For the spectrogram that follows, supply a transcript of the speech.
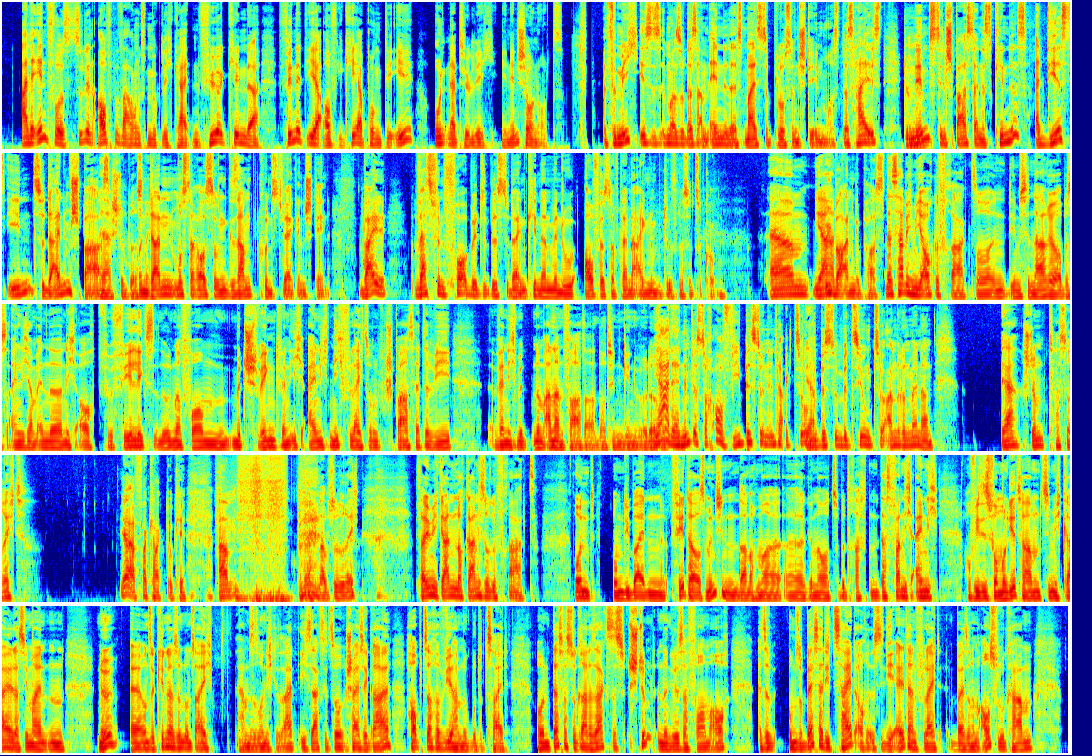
Alle Infos zu den Aufbewahrungsmöglichkeiten für Kinder findet ihr auf ikea.de und natürlich in den Shownotes. Für mich ist es immer so, dass am Ende das meiste Plus entstehen muss. Das heißt, du nimmst den Spaß deines Kindes, addierst ihn zu deinem Spaß Ja, stimmt, und recht. dann muss daraus so ein Gesamtkunstwerk entstehen. Weil, was für ein Vorbild bist du deinen Kindern, wenn du aufhörst, auf deine eigenen Bedürfnisse zu gucken? Ähm, ja, Überangepasst. das habe ich mich auch gefragt, so in dem Szenario, ob es eigentlich am Ende nicht auch für Felix in irgendeiner Form mitschwingt, wenn ich eigentlich nicht vielleicht so einen Spaß hätte, wie wenn ich mit einem anderen Vater dorthin gehen würde. Ja, der nimmt das doch auf. Wie bist du in Interaktion? Ja. Wie bist du in Beziehung zu anderen Männern? ja, stimmt, hast du recht. Ja, verkackt, okay. Ähm, Du hast absolut recht. Das habe ich mich gar nicht, noch gar nicht so gefragt. Und um die beiden Väter aus München da nochmal äh, genau zu betrachten, das fand ich eigentlich, auch wie sie es formuliert haben, ziemlich geil, dass sie meinten, nö, äh, unsere Kinder sind uns eigentlich, haben sie so nicht gesagt, ich sag's jetzt so, scheißegal, Hauptsache wir haben eine gute Zeit. Und das, was du gerade sagst, das stimmt in einer gewisser Form auch. Also umso besser die Zeit auch ist, die die Eltern vielleicht bei so einem Ausflug haben,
